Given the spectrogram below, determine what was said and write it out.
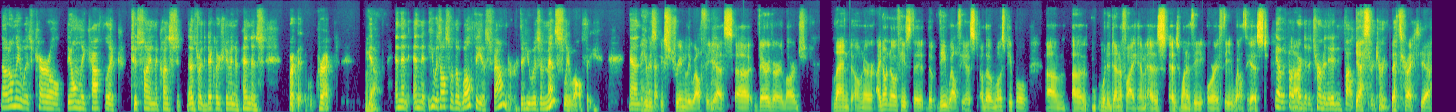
not only was Carroll the only Catholic to sign the sorry, the Declaration of Independence, correct? Mm-hmm. Yeah, and then and that he was also the wealthiest founder. That he was immensely wealthy, and he was thought, extremely wealthy. Yes, uh, very very large landowner. I don't know if he's the the, the wealthiest, although most people um, uh, would identify him as as one of the or if the wealthiest. Yeah, it was probably um, hard to determine. They didn't file tax yes, returns. That's right. Yeah,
